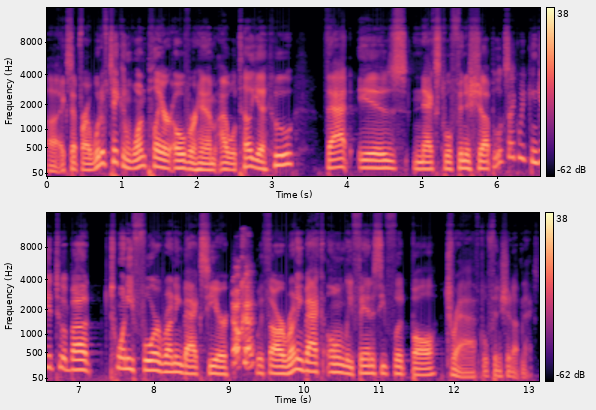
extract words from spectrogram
Uh, except for I would have taken one player over him. I will tell you who that is next. We'll finish up. It looks like we can get to about 24 running backs here. Okay. With our running back only fantasy football draft. We'll finish it up next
